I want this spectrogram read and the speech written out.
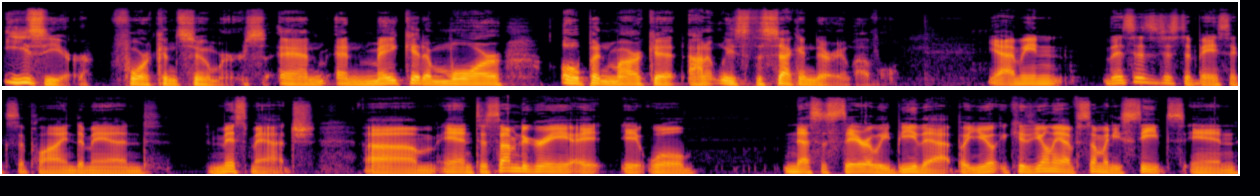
easier for consumers and, and make it a more open market on at least the secondary level. Yeah, I mean, this is just a basic supply and demand mismatch. Um, and to some degree, it, it will necessarily be that, but you because you only have so many seats in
